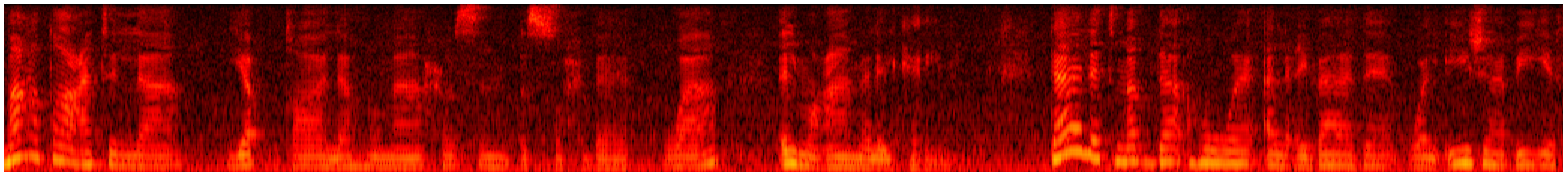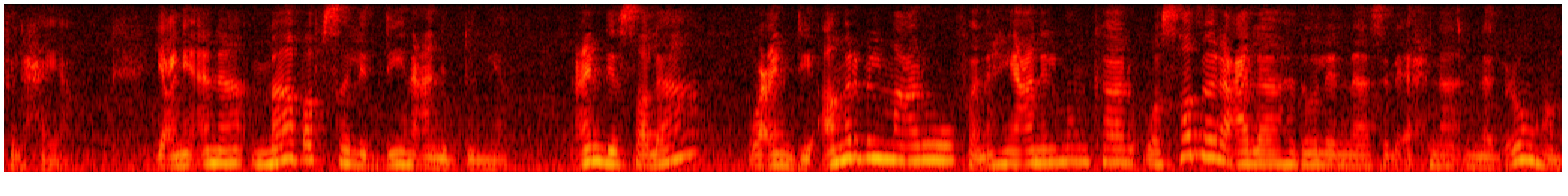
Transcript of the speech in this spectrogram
مع طاعة الله يبقى لهما حسن الصحبة والمعاملة الكريمة. ثالث مبدأ هو العبادة والإيجابية في الحياة. يعني أنا ما بفصل الدين عن الدنيا. عندي صلاة وعندي أمر بالمعروف ونهي عن المنكر وصبر على هدول الناس اللي إحنا ندعوهم.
